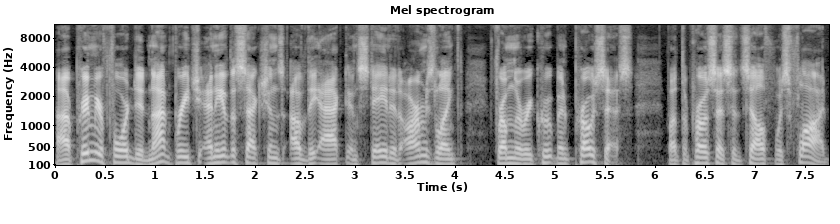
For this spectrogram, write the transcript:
uh, Premier Ford did not breach any of the sections of the act and stayed at arm's length from the recruitment process, but the process itself was flawed.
